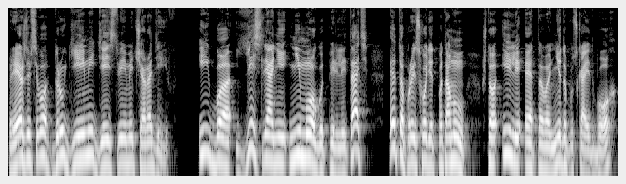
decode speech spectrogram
прежде всего другими действиями чародеев. Ибо если они не могут перелетать, это происходит потому, что или этого не допускает Бог,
